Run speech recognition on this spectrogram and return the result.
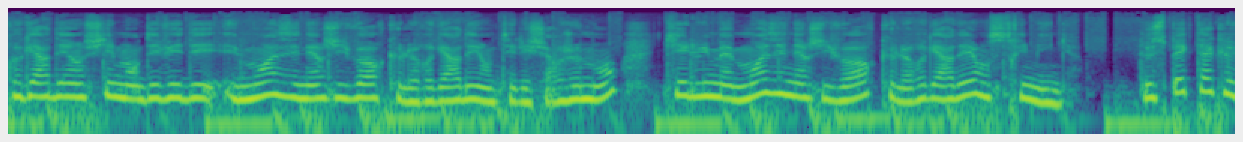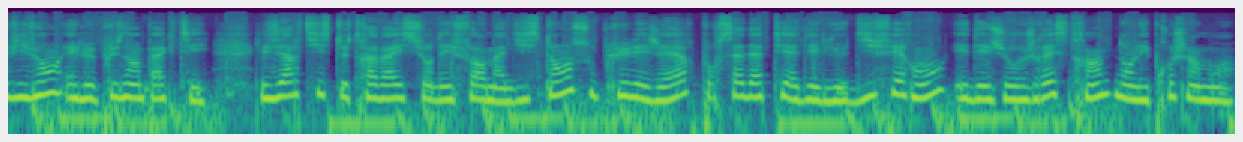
regarder un film en DVD est moins énergivore que le regarder en téléchargement, qui est lui-même moins énergivore que le regarder en streaming. Le spectacle vivant est le plus impacté. Les artistes travaillent sur des formes à distance ou plus légères pour s'adapter à des lieux différents et des jauges restreintes dans les prochains mois.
